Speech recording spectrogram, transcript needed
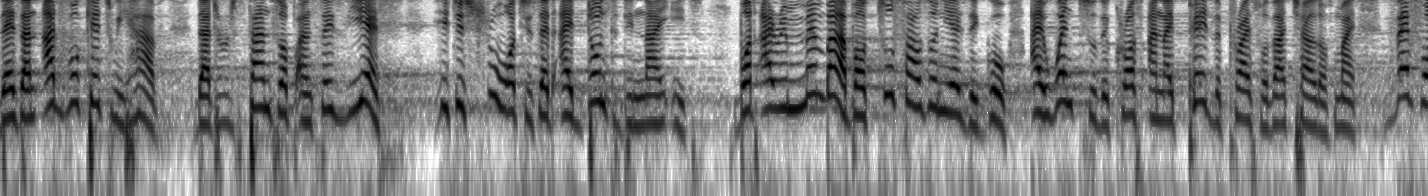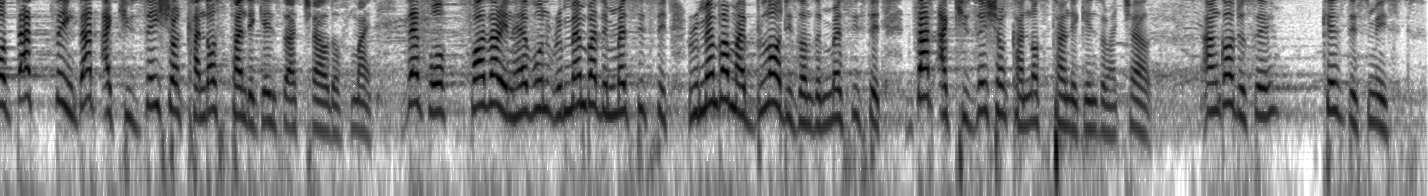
There's an advocate we have that stands up and says, Yes, it is true what you said. I don't deny it. But I remember about 2,000 years ago, I went to the cross and I paid the price for that child of mine. Therefore, that thing, that accusation cannot stand against that child of mine. Therefore, Father in heaven, remember the mercy seat. Remember my blood is on the mercy seat. That accusation cannot stand against my child. And God will say, case dismissed.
